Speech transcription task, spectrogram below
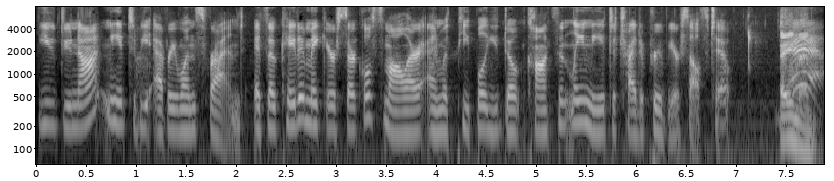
you do not need to be everyone's friend. It's okay to make your circle smaller and with people you don't constantly need to try to prove yourself to. Amen. Yeah.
